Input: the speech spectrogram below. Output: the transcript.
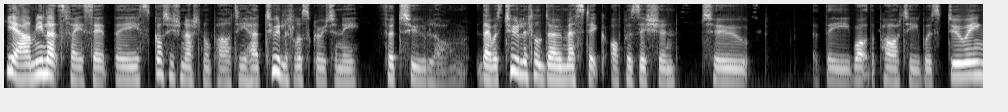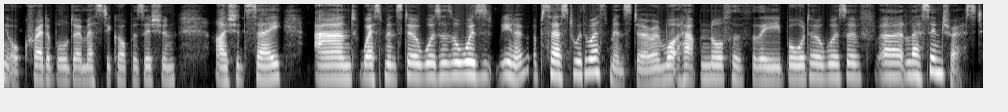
Yeah, I mean, let's face it, the Scottish National Party had too little scrutiny for too long. There was too little domestic opposition to the what the party was doing, or credible domestic opposition, I should say. And Westminster was, as always, you know, obsessed with Westminster, and what happened north of the border was of uh, less interest.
